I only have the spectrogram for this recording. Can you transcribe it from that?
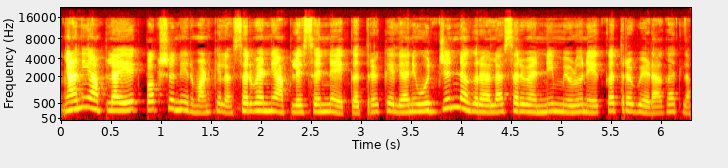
आणि आपला एक पक्ष निर्माण केला. सर्वांनी आपले सैन्य एकत्र केले आणि उज्जैन नगराला सर्वांनी मिळून एकत्र वेढा घातला.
